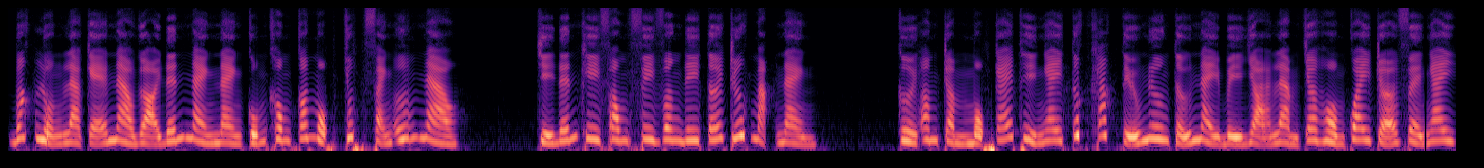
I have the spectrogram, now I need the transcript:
Bất luận là kẻ nào gọi đến nàng nàng cũng không có một chút phản ứng nào. Chỉ đến khi Phong Phi Vân đi tới trước mặt nàng, cười âm trầm một cái thì ngay tức khắc tiểu nương tử này bị dọa làm cho hồn quay trở về ngay.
